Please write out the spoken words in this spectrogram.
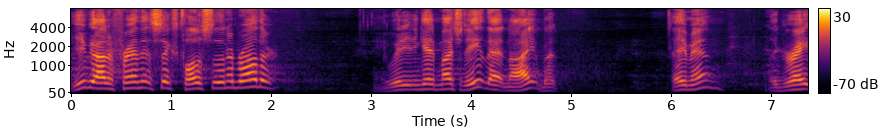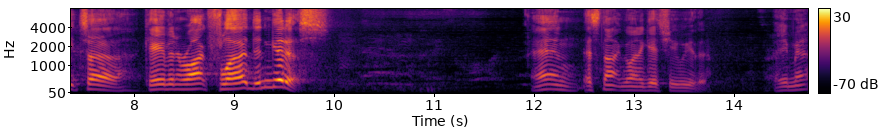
You've got a friend that sticks closer than a brother. We didn't get much to eat that night, but amen. The great uh, Cave in Rock flood didn't get us. And it's not going to get you either. Amen.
